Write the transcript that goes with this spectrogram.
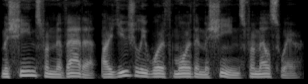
machines from Nevada are usually worth more than machines from elsewhere.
